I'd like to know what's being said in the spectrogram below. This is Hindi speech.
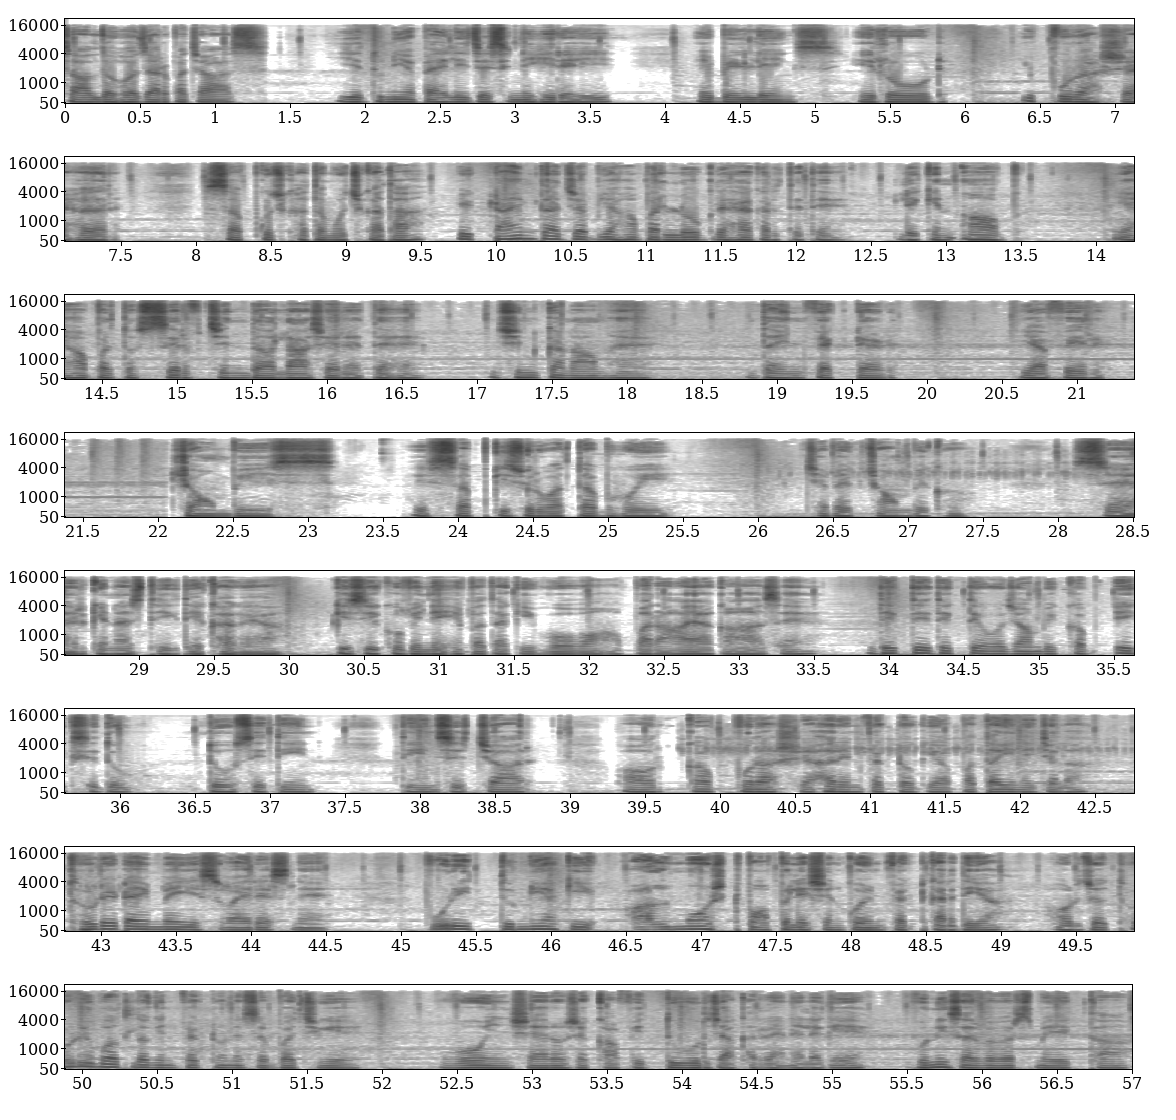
साल 2050 ये दुनिया पहली जैसी नहीं रही। ये बिल्डिंग्स, ये रोड, ये पूरा शहर, सब कुछ ख़त्म हो चुका था। एक टाइम था जब यहाँ पर लोग रहा करते थे, लेकिन अब यहाँ पर तो सिर्फ़ ज़िंदा लाशें रहते हैं, जिनका नाम है द इन्फेक्टेड या फिर जॉम्बीज इस सब की शुरुआत तब हुई जब एक जॉम्बी को शहर के नज़दीक देखा गया। किसी को भी नहीं पता कि वो वहाँ पर आया कहाँ से। देखते देखते वो जॉम्बी कब एक से दो दो से तीन तीन से चार, और कब पूरा शहर इन्फेक्ट हो गया पता ही नहीं चला। थोड़े टाइम में इस वायरस ने पूरी दुनिया की ऑलमोस्ट पॉपुलेशन को इन्फेक्ट कर दिया, और जो थोड़े बहुत लोग इन्फेक्ट होने से बच गए, वो इन शहरों से काफ़ी दूर जाकर रहने लगे। उन्हीं सर्वाइवर्स में एक था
